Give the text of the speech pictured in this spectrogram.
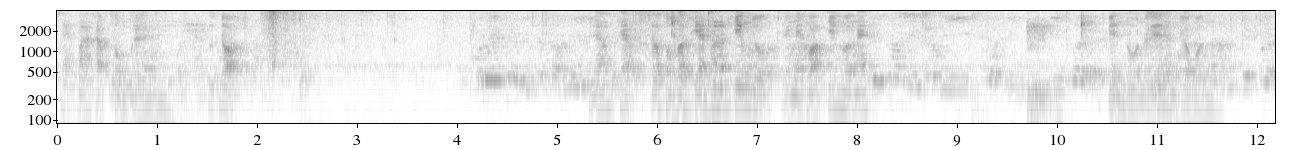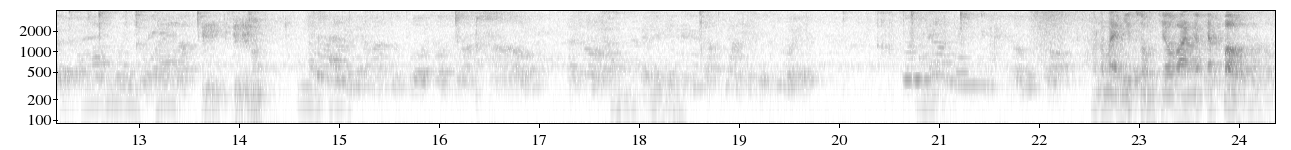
แสบมากครับตุ่มเอิงสุดยอดพี่น้องแสบเจ้าสมพักเสียทั้งนั้นซิมอยู่อย่างในขอบซิมเมืองนะเปลี่ยนโดนเลยเดี๋ยวบนมันทำไมมีสมเชียวหวานกับแอปเปิลครับผม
